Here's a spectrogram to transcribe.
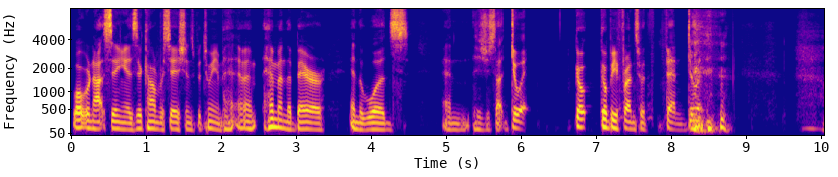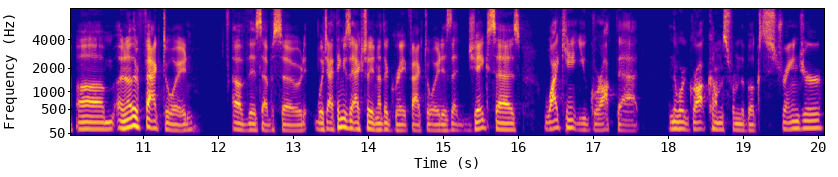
what we're not seeing is the conversations between him, him and the bear in the woods, and he's just like, "Do it, go, go, be friends with Finn, do it." um another factoid of this episode which i think is actually another great factoid is that jake says why can't you grok that? And the word grok comes from the book stranger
